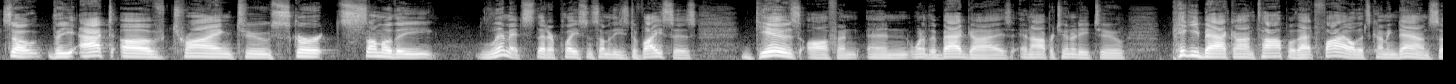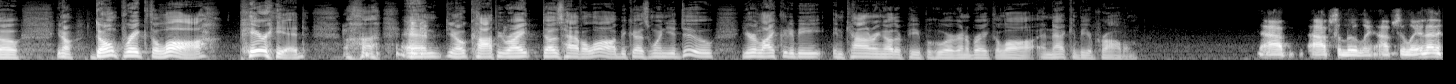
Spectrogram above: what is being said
So the act of trying to skirt some of the limits that are placed in some of these devices gives often, and one of the bad guys, an opportunity to piggyback on top of that file that's coming down. So, you know, don't break the law, period. Uh, and you know, copyright does have a law because when you do, you're likely to be encountering other people who are going to break the law, and that can be a problem. Absolutely, absolutely. And then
